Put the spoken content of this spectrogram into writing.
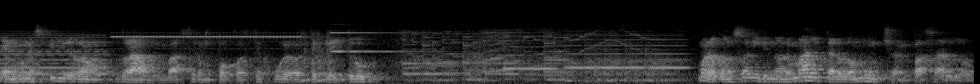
Bien, un speedrun run va a ser un poco este juego, este playthrough. Bueno, con Sonic normal tardó mucho en pasarlo.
